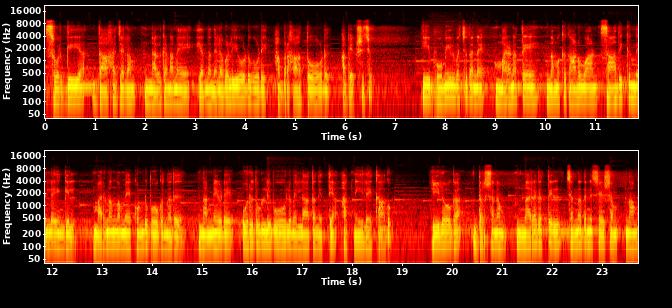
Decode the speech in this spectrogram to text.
സ്വർഗീയ ദാഹജലം നൽകണമേ എന്ന നിലവിളിയോടുകൂടി അബ്രഹാത്തോട് അപേക്ഷിച്ചു. ഈ ഭൂമിയിൽ വച്ചു തന്നെ മരണത്തെ നമുക്ക് കാണുവാൻ സാധിക്കുന്നില്ലെങ്കിൽ മരണം നമ്മെ കൊണ്ടുപോകുന്നത് നന്മയുടെ ഒരു തുള്ളി പോലുമില്ലാത്ത നിത്യ അഗ്നിയിലേക്കാകും. ഈ ലോക ദർശനം നരകത്തിൽ ചെന്നതിന് ശേഷം നാം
